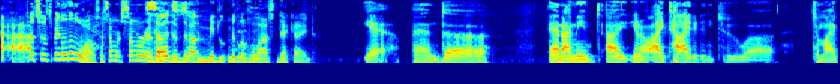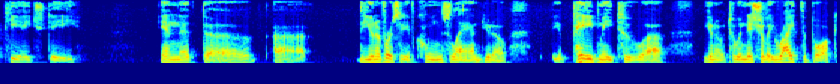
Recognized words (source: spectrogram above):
uh, so, it's been a little while. So somewhere, somewhere around so the, the, so, the mid, middle of the last decade. Yeah, and uh, and I mean, I you know, I tied it into uh, to my PhD in that uh, uh, the University of Queensland, you know, paid me to, uh, you know, to initially write the book.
